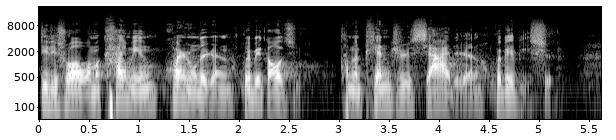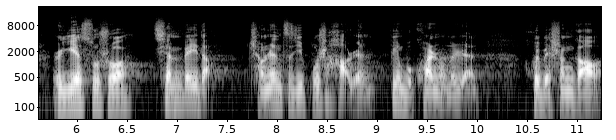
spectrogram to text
弟弟说：“我们开明宽容的人会被高举，他们偏执狭隘的人会被鄙视。”而耶稣说：“谦卑的、承认自己不是好人、并不宽容的人会被升高，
